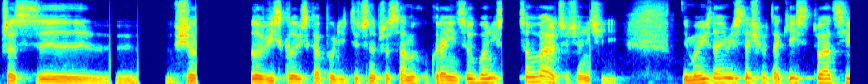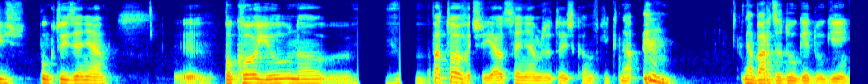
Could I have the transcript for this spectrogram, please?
przez yy, środowiska, polityczne, przez samych Ukraińców, bo oni chcą walczyć. Oni ci. I moim zdaniem jesteśmy w takiej sytuacji z punktu widzenia yy, pokoju, no patowy. Czyli ja oceniam, że to jest konflikt na, na bardzo długie, długi,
